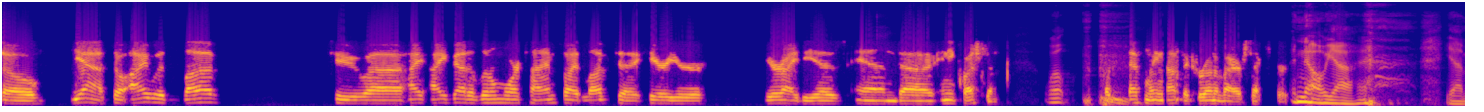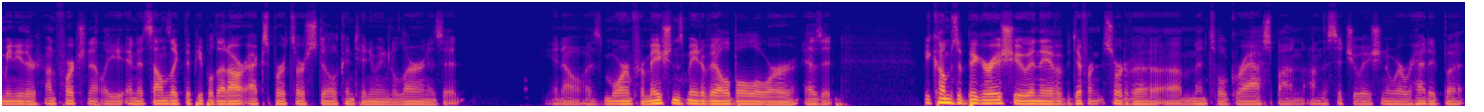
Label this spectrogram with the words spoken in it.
So yeah, so I would love to. Uh, I I got a little more time, so I'd love to hear your your ideas and uh, any questions. Well, definitely not the coronavirus expert. No, yeah. yeah, me neither, unfortunately. And it sounds like the people that are experts are still continuing to learn. Is it, you know, as more information is made available or as it becomes a bigger issue and they have a different sort of a, a, mental grasp on on the situation and where we're headed. But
